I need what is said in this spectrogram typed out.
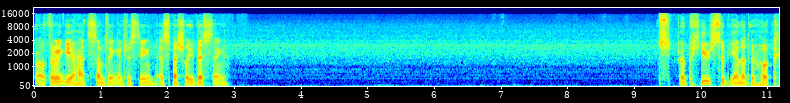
well, Thuringia had something interesting, especially this thing. Appears to be another hook.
